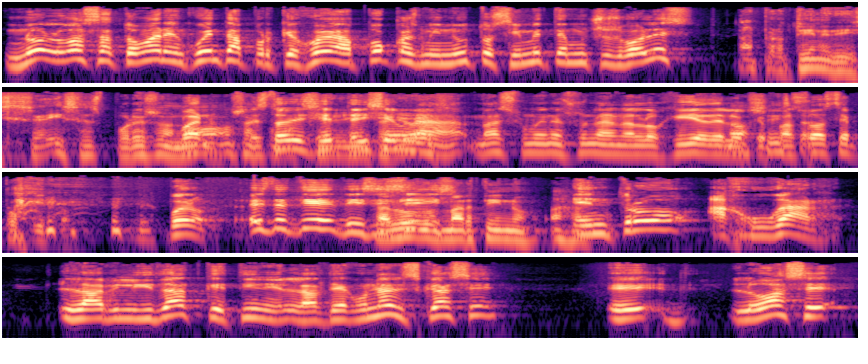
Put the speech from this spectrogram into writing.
¿No lo vas a tomar en cuenta porque juega pocos minutos y mete muchos goles? No, pero tiene 16, es por eso, ¿no? Bueno, O sea, te estoy diciendo, te hice una, más o menos una analogía de lo No, que sí, pasó está- hace poquito. bueno, este tiene 16. Saludos, Martino. Ajá. Entró a jugar. La habilidad que tiene, las diagonales que hace, eh, lo hace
